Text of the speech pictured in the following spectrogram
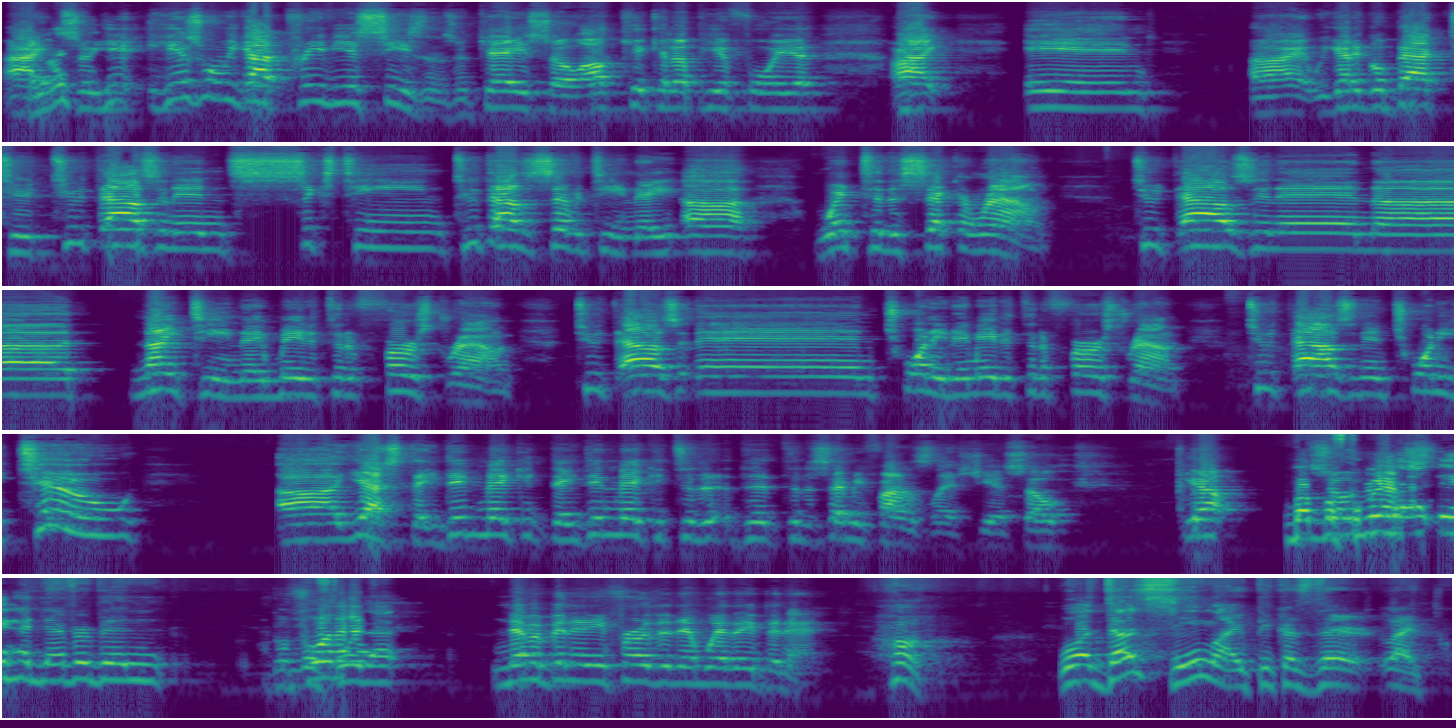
All right, so here, here's what we got previous seasons. Okay, so I'll kick it up here for you. All right, and all right, we got to go back to 2016, 2017. They uh, went to the second round. 2019, they made it to the first round. 2020, they made it to the first round. 2022, uh, yes, they did make it. They did make it to the to, to the semifinals last year. So, yeah. But before so, yes, that, they had never been. Before, before that, that, never been any further than where they've been at. Huh. Well, it does seem like because they're like,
